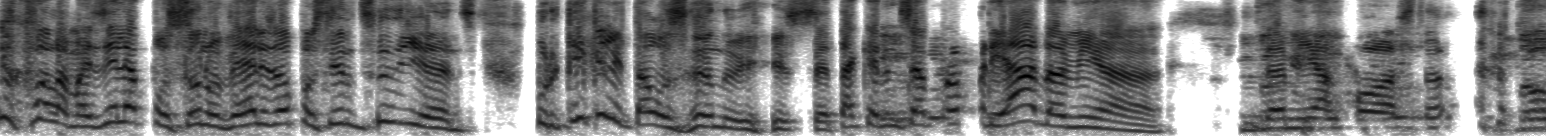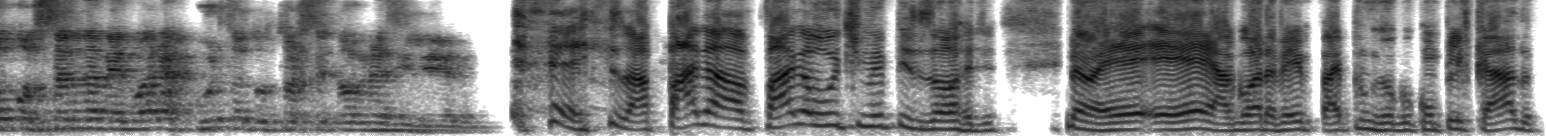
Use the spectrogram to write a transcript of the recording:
eu falo, mas ele apostou no Vélez, eu apostei no Estudiantes. Por que, que ele tá usando isso? Você tá querendo se apropriar da minha, da minha aposta. Estou apostando na memória curta do torcedor brasileiro. É isso, apaga, apaga o último episódio. Não, é, é agora vem, vai para um jogo complicado.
